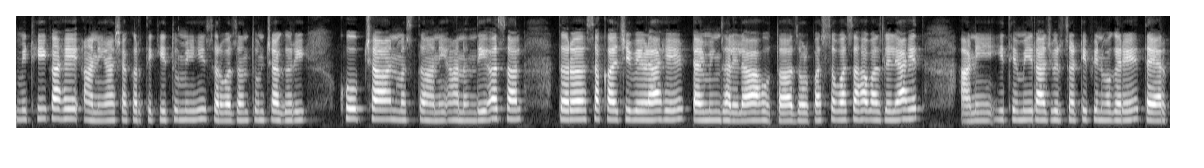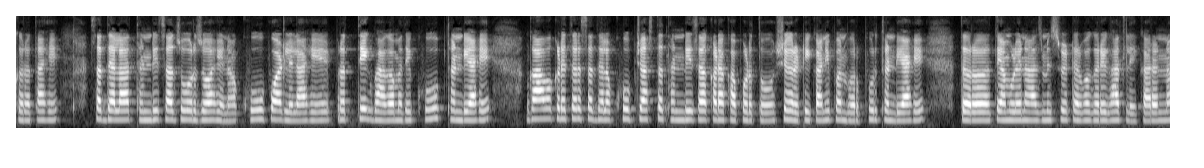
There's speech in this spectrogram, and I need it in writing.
मी ठीक आहे आणि आशा करते की तुम्हीही सर्वजण तुमच्या घरी खूप छान मस्त आणि आनंदी असाल. तर सकाळची वेळ आहे. टायमिंग झालेला होता. जवळपास सव्वा सहा वाजलेले आहेत आणि इथे मी राजवीरचा टिफिन वगैरे तयार करत आहे. सध्याला थंडीचा जोर जो आहे ना खूप वाढलेला आहे. प्रत्येक भागामध्ये खूप थंडी आहे. गावाकडे तर सध्याला खूप जास्त थंडीचा कडाका पडतो. शहर ठिकाणी पण भरपूर थंडी आहे. तर त्यामुळे ना आज मी स्वेटर वगैरे घातले. कारण ना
